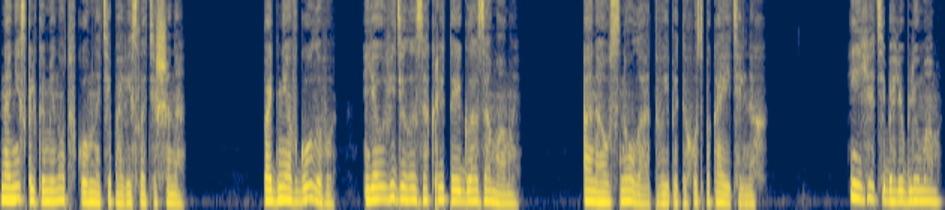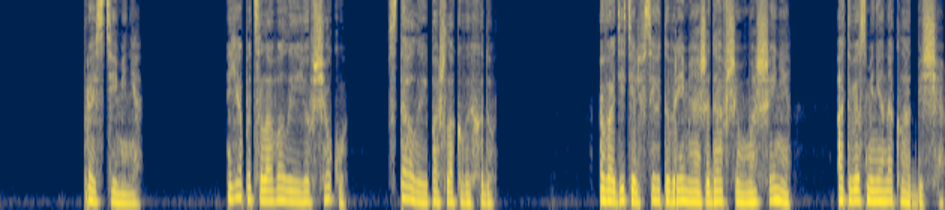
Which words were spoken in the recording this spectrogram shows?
На несколько минут в комнате повисла тишина. Подняв голову, я увидела закрытые глаза мамы. Она уснула от выпитых успокоительных. «И я тебя люблю, мам. Прости меня». Я поцеловала ее в щеку, встала и пошла к выходу. Водитель, все это время ожидавший в машине, отвез меня на кладбище.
